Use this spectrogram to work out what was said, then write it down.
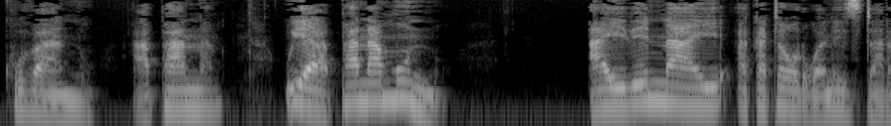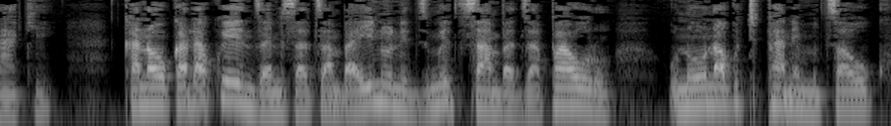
kuvanhu hapana. Uye hapana munhu aive naye akataurwa nezita rake. Kana ukada kuenzanisa tsamba ino nedzimwe tsamba dzapauro unoona kuti pane mutsauko.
